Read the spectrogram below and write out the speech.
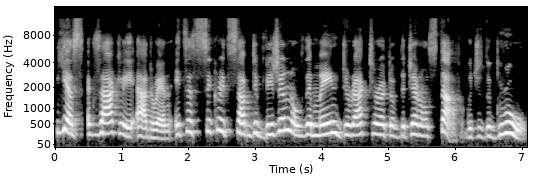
Yes, exactly, Adrian. It's a secret subdivision of the main directorate of the General Staff, which is the GRU,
